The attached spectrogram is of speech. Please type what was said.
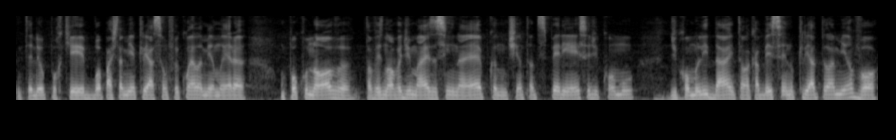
entendeu? Porque boa parte da minha criação foi com ela. Minha mãe era um pouco nova, talvez nova demais assim na época, não tinha tanta experiência de como de como lidar, então acabei sendo criado pela minha avó.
